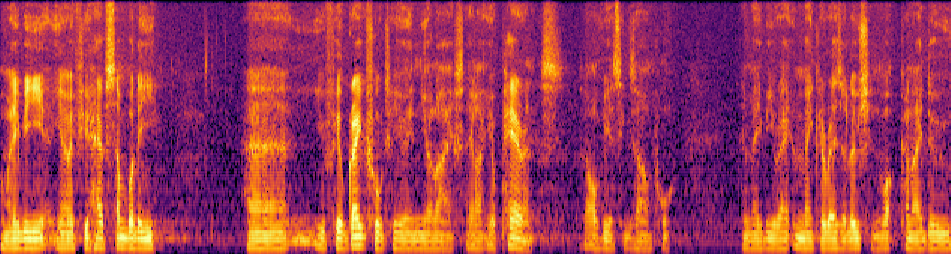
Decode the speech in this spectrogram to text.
Or maybe, you know, if you have somebody uh, you feel grateful to you in your life, say like your parents, an obvious example. And maybe make a resolution, what can I do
